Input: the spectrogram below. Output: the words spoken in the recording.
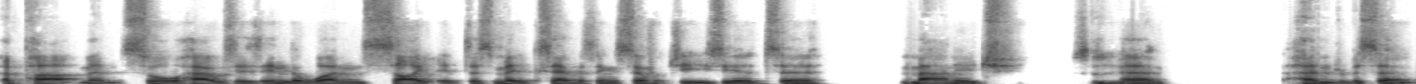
apartments or houses in the one site, it just makes everything so much easier to manage. Absolutely. 100%.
